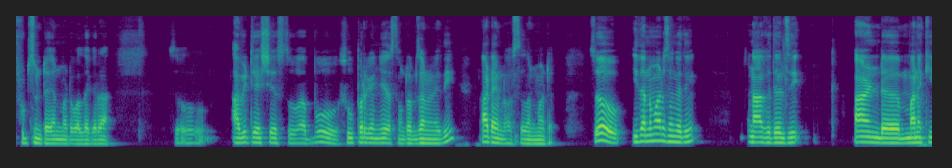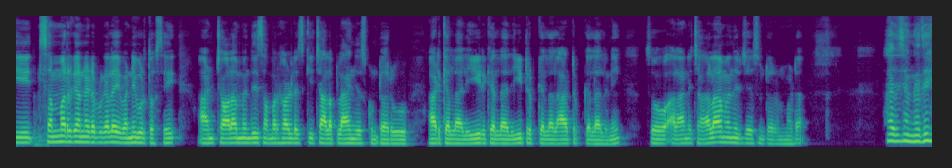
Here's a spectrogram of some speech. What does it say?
ఫుడ్స్ ఉంటాయి అన్నమాట వాళ్ళ దగ్గర. సో అవి టేస్ట్ చేస్తూ అబ్బో సూపర్గా ఎంజాయ్ చేస్తాం రంజాన్ అనేది ఆ టైంలో వస్తుంది అనమాట సో ఇదన్నమాట సంగతి. నాకు తెలిసి. అండ్ మనకి సమ్మర్గా అనేటప్పుడు కల్లా ఇవన్నీ గుర్తొస్తాయి. అండ్ చాలామంది సమ్మర్ హాలిడేస్కి చాలా ప్లాన్ చేసుకుంటారు. ఆడికి వెళ్ళాలి ఈడికి వెళ్ళాలి ఈ ట్రిప్కి వెళ్ళాలి ఆ ట్రిప్కి వెళ్ళాలని. సో అలానే చాలామంది చేస్తుంటారు అనమాట అది సంగతి.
